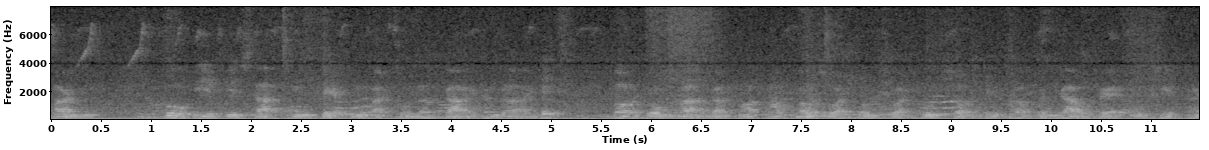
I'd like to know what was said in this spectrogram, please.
ภัยผู้ปีปีศาจองเก็บมืออัดคุณร่างกายทั้งหลายก็จงพากันมาเข้าเข้าสวดตนสวดกุศลที่ข้าพเจ้าแผ่อุทิศให้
